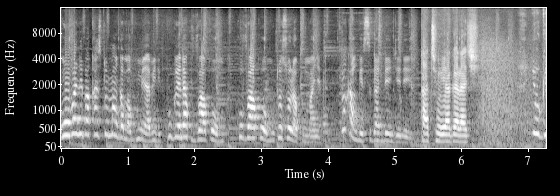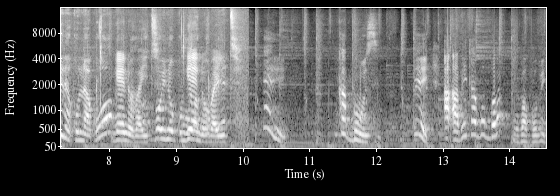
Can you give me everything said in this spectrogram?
Oba ne bakasitoma nga makumi abiri kugenda kuvaako omu kuvaako omu tosobola kumanya. Paka ngaesigadde enjereeri kati oyagala ki? Yogerako nabo. Genda obayite. Boyina okugoba genda gobe. obayite. Eh, nga boozi abeetaaga okugoba obagobe.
